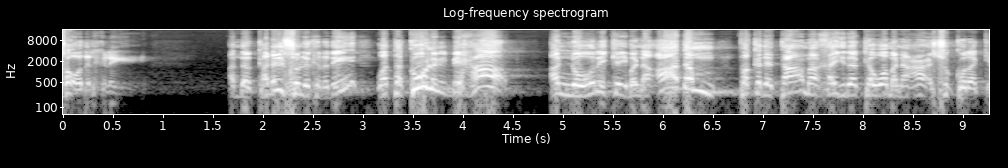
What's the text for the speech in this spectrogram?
சோதர்களே அந்த கடல் சொல்லுகிறது வத்தகூலில் பிஹார் அன்னோரிக்க இவன் ஆதம் பக்கத தாம கைரக்க ஓமன சுக்குரக்க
